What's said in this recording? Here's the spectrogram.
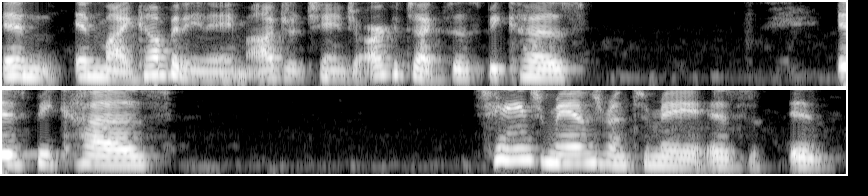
in in my company name, Adra Change Architects, is because is because change management to me is is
